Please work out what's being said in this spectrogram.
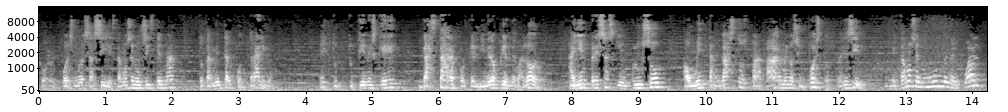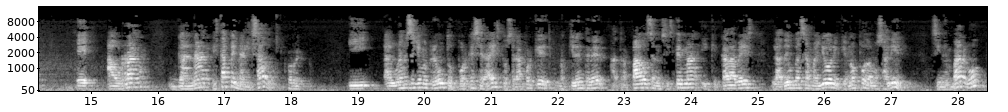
Correcto. Pues no es así, estamos en un sistema totalmente al contrario. Eh, tú, tú tienes que gastar porque el dinero pierde valor. Hay empresas que incluso aumentan gastos para pagar menos impuestos. Es decir, estamos en un mundo en el cual eh, ahorrar, ganar, está penalizado. Correcto. Y algunas veces yo me pregunto, ¿por qué será esto? ¿Será porque nos quieren tener atrapados en el sistema y que cada vez la deuda sea mayor y que no podamos salir? Sin embargo,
